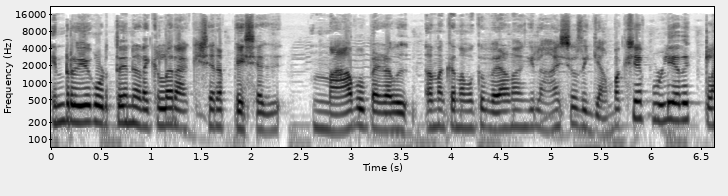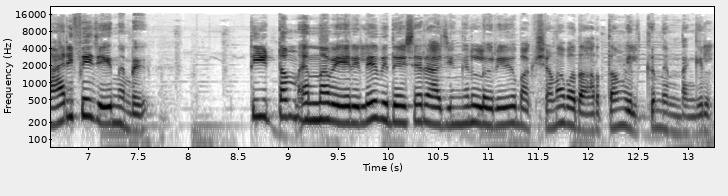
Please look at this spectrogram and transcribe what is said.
ഇന്റർവ്യൂ കൊടുത്തതിന് ഇടയ്ക്കുള്ള ഒരു അക്ഷര പെശക് നാവ് പിഴവ് എന്നൊക്കെ നമുക്ക് വേണമെങ്കിൽ ആശ്വസിക്കാം. പക്ഷേ പുള്ളി അത് ക്ലാരിഫൈ ചെയ്യുന്നുണ്ട്. തീട്ടം എന്ന പേരിൽ വിദേശ രാജ്യങ്ങളിൽ ഒരു ഭക്ഷണ പദാർത്ഥം വിൽക്കുന്നുണ്ടെങ്കിൽ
